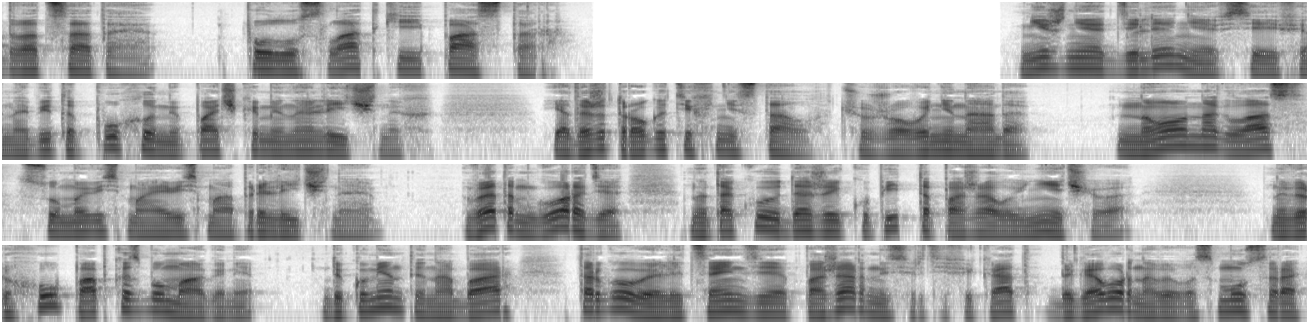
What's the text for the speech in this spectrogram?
20. Полусладкий пастор. Нижнее отделение в сейфе набито пухлыми пачками наличных. Я даже трогать их не стал, чужого не надо. Но на глаз сумма весьма и весьма приличная. В этом городе на такую даже и купить-то, пожалуй, нечего. Наверху папка с бумагами. Документы на бар, торговая лицензия, пожарный сертификат, договор на вывоз мусора,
